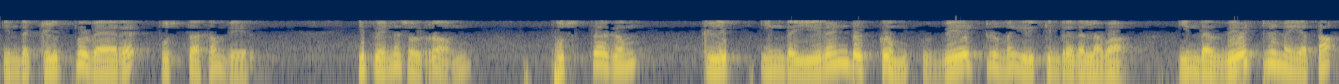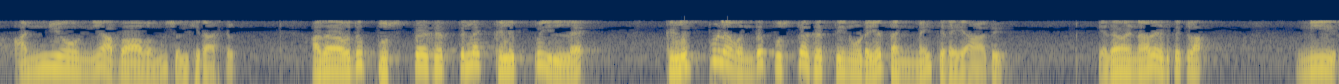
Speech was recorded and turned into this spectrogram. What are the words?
இந்த கிளிப்பு வேற புஸ்தகம் வேறு. இப்ப என்ன சொல்றோம்? புஸ்தகம் கிளிப் இந்த இரண்டுக்கும் வேற்றுமை இருக்கின்றதல்லவா? இந்த வேற்றுமையத்தான் அந்யோன்ய அபாவம்னு சொல்கிறார்கள். அதாவது புஸ்தகத்துல கிளிப்பு இல்லை. கிளிப்புல வந்து புஸ்தகத்தினுடைய தன்மை கிடையாது. எதை வேணாலும் எடுத்துக்கலாம். நீர்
